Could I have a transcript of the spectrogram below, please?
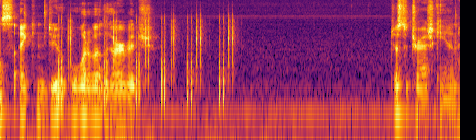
Else I can do? What about the garbage? Just a trash can.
